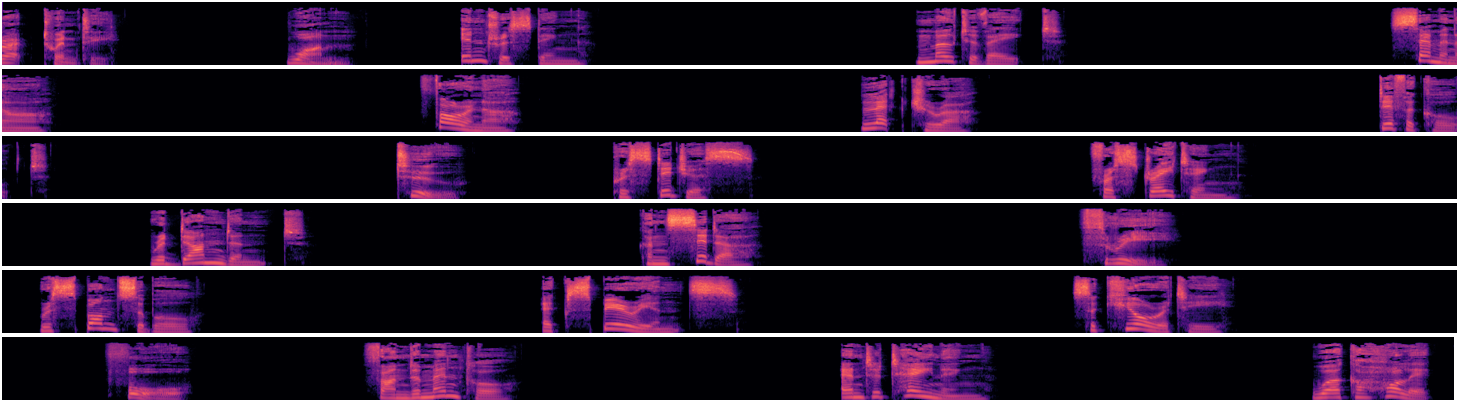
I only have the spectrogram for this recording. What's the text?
Extract 20. 1, Interesting. Motivate. Seminar. Foreigner. Lecturer. Difficult. 2, Prestigious. Frustrating. Redundant. Consider. 3, Responsible. Experience. Security. 4, Fundamental. Entertaining. Workaholic.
